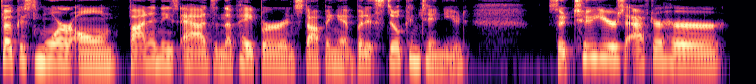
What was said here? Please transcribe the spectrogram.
focused more on finding these ads in the paper and stopping it, but it still continued. So, two years after her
